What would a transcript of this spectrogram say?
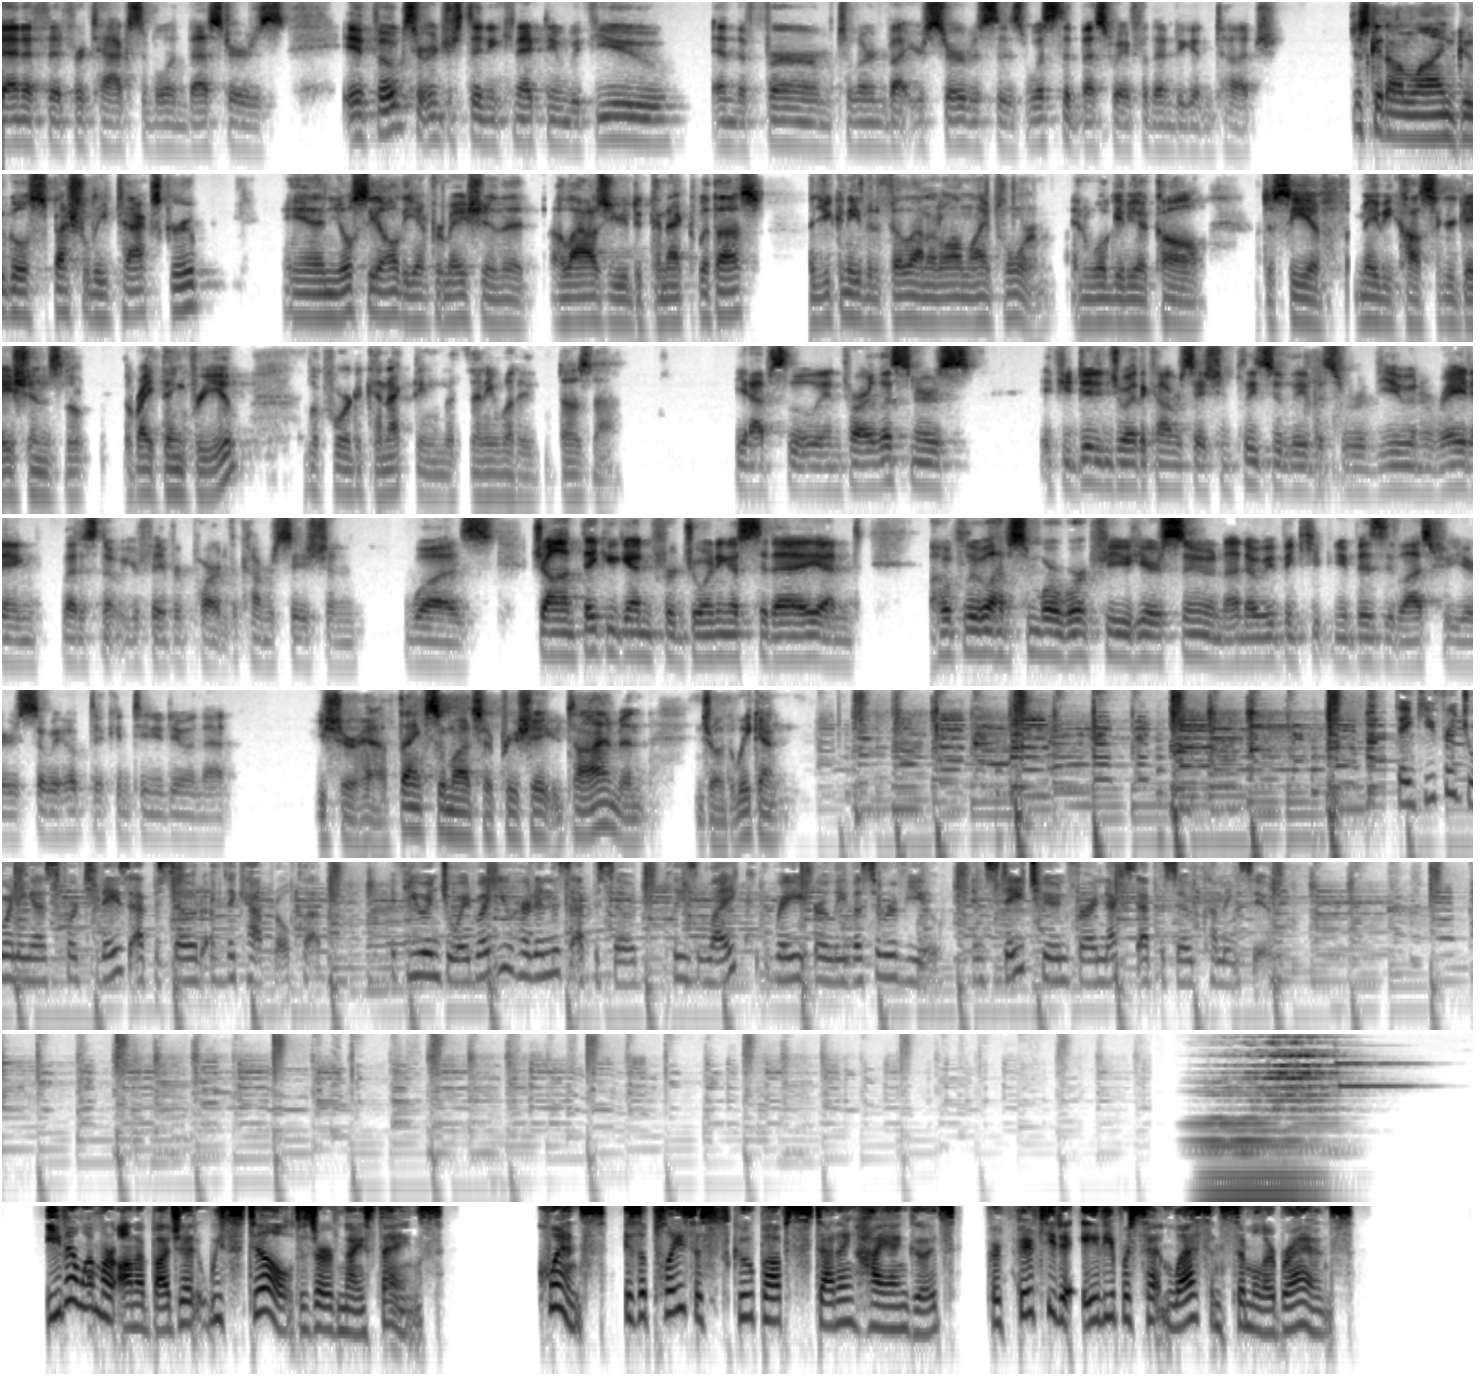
benefit for taxable investors. If folks are interested in connecting with you and the firm to learn about your services, what's the best way for them to get in touch? Just get online, Google Specialty Tax Group, and you'll see all the information that allows you to connect with us. You can even fill out an online form, and we'll give you a call to see if maybe cost segregation is the, the right thing for you. Look forward to connecting with anybody that does that. Yeah, absolutely. And for our listeners, if you did enjoy the conversation, please do leave us a review and a rating. Let us know what your favorite part of the conversation was. John, thank you again for joining us today. And hopefully, we'll have some more work for you here soon. I know we've been keeping you busy the last few years, so we hope to continue doing that. You sure have. Thanks so much. I appreciate your time and enjoy the weekend. Thank you for joining us for today's episode of the Capital Club. If you enjoyed what you heard in this episode, please like, rate, or leave us a review, and stay tuned for our next episode coming soon. Even when we're on a budget, we still deserve nice things. Quince is a place to scoop up stunning high end goods for 50 to 80% less than similar brands.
